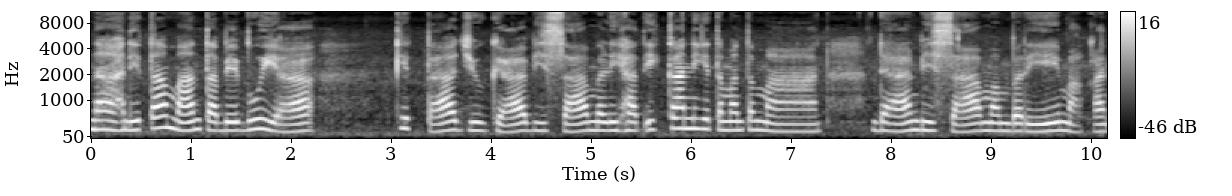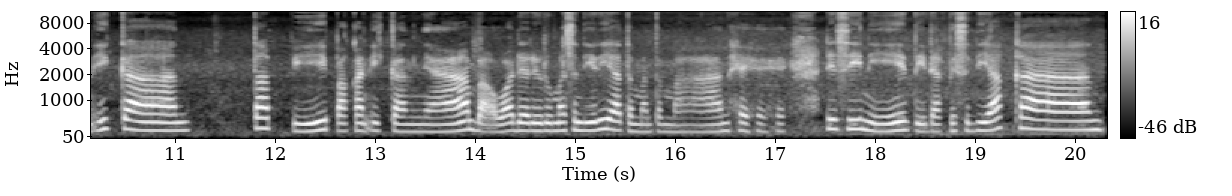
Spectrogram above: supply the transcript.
Nah, di Taman Tabebuya kita juga bisa melihat ikan nih teman-teman dan bisa memberi makan ikan. Tapi pakan ikannya bawa dari rumah sendiri ya teman-teman. Hehehe. Di sini tidak disediakan.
